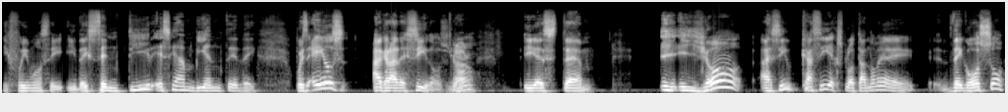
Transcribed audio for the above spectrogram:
y fuimos y, y de sentir ese ambiente de, pues ellos agradecidos, ¿no? Claro. Y este, y, y yo así casi explotándome de, de gozo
